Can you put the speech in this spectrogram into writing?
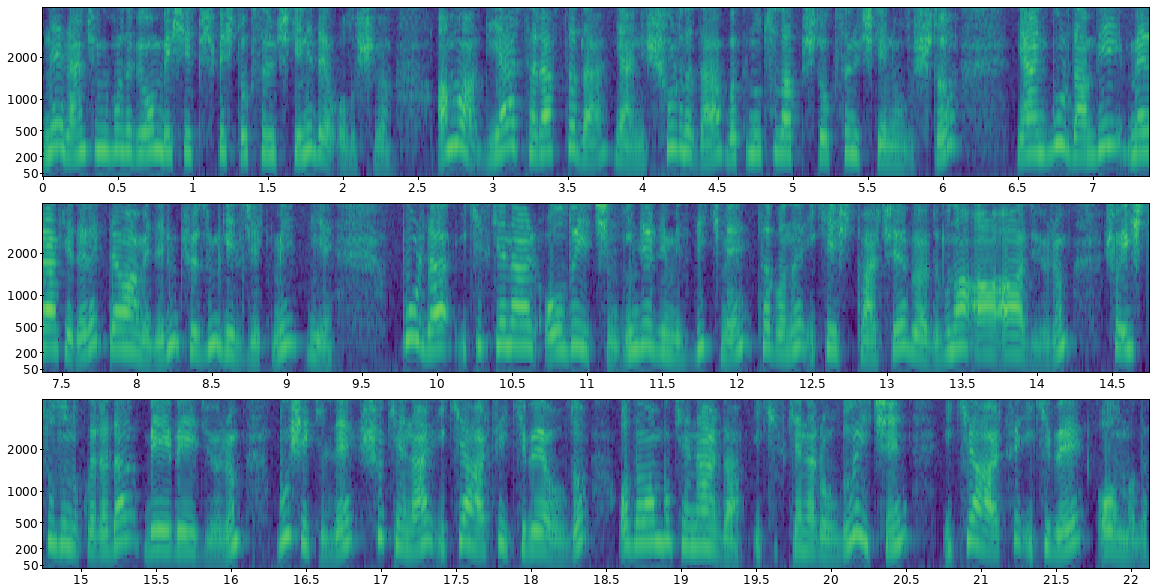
Neden? Çünkü burada bir 15, 75, 90 üçgeni de oluşuyor. Ama diğer tarafta da yani şurada da bakın 30, 60, 90 üçgeni oluştu. Yani buradan bir merak ederek devam edelim. Çözüm gelecek mi diye. Burada ikizkenar olduğu için indirdiğimiz dikme tabanı iki eşit parçaya böldü. Buna AA diyorum. Şu eşit uzunluklara da BB diyorum. Bu şekilde şu kenar 2 artı 2B oldu. O zaman bu kenar da ikizkenar olduğu için 2 artı 2B olmalı.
